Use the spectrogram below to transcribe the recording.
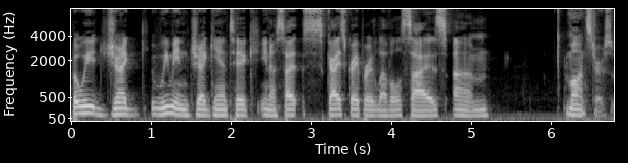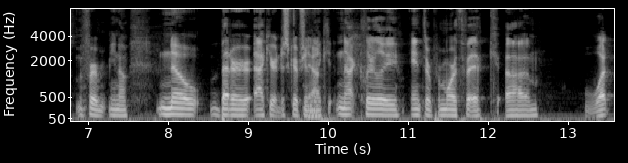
but we gig- we mean gigantic, you know, si- skyscraper level size um, monsters. For you know, no better accurate description. Yeah. Like not clearly anthropomorphic. Um, What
